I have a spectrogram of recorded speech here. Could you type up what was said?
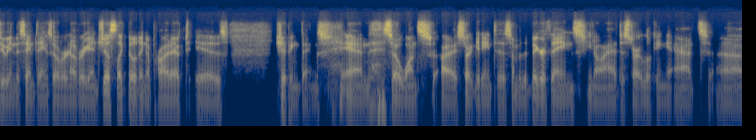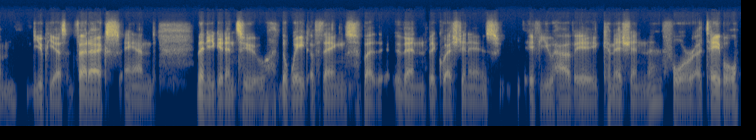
doing the same things over and over again, just like building a product is shipping things. And so once I started getting to some of the bigger things, you know, I had to start looking at um, UPS and FedEx, and then you get into the weight of things. But then big question is, if you have a commission for a table,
